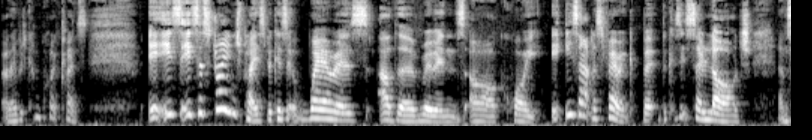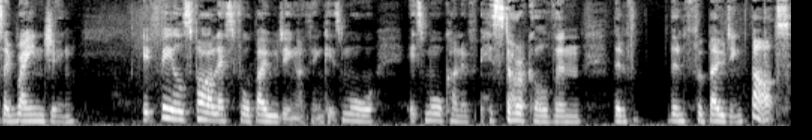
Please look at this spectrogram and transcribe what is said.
they would come quite close it is it's a strange place because whereas other ruins are quite it is atmospheric but because it's so large and so ranging it feels far less foreboding i think. It's more it's more kind of historical than than than foreboding. But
